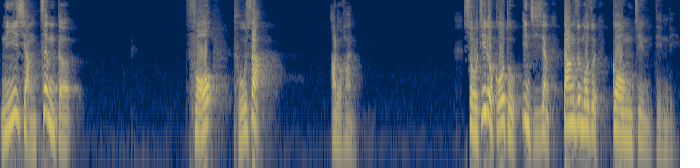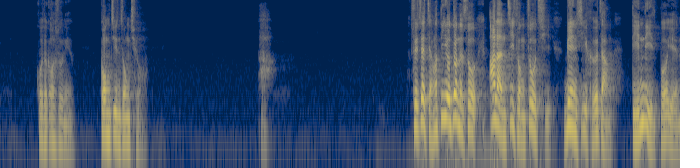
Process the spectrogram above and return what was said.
你想证得佛、菩萨、阿罗汉，所居的国土应其相，当知莫是恭敬顶礼。佛陀告诉你，恭敬中求。所以在讲到第二段的时候，阿难即从坐起，面系合掌，顶礼白言：“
